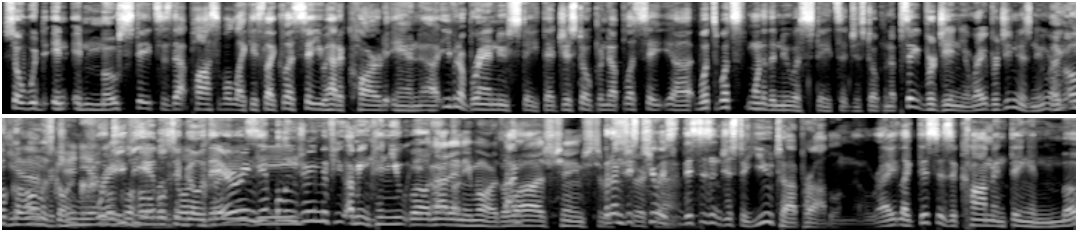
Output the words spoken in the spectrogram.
So would in, in most states is that possible? Like it's like let's say you had a card in uh, even a brand new state that just opened up. Let's say uh, what's what's one of the newest states that just opened up? Say Virginia, right? Virginia's new, right? Like Oklahoma's going Virginia, crazy. would you be able to go going there and get. Blue Dream if you? I mean, can you? Well, not uh, anymore. The I'm- law has changed to But I'm just curious. that. This isn't just a Utah problem, though, right? Like this is a common thing in most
